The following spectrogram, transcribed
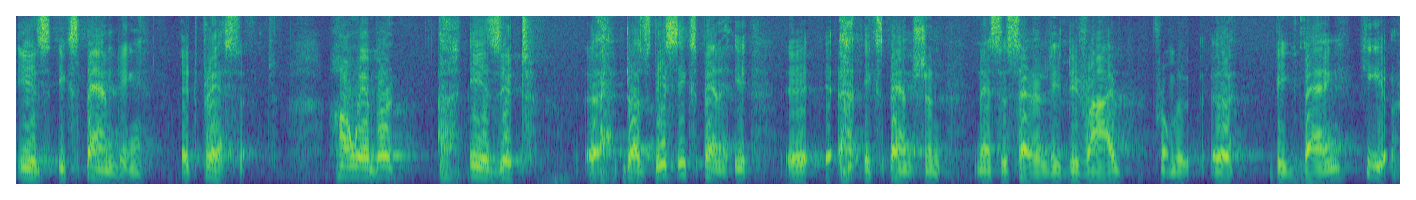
is expanding at present. However, is it, uh, does this expan uh, expansion necessarily derive from a, a Big Bang here?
